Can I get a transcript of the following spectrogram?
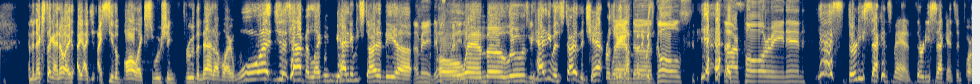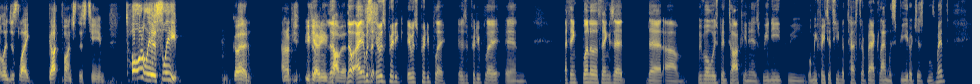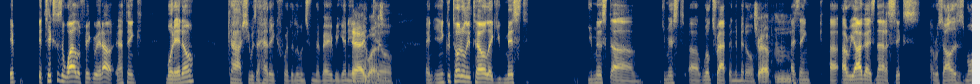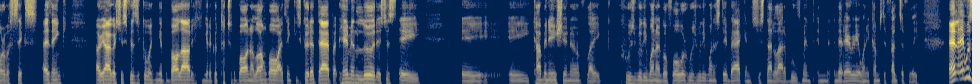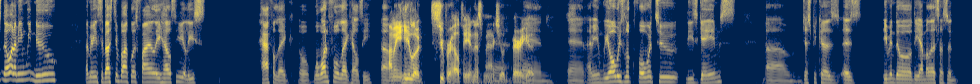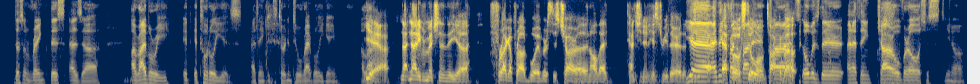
And the next thing I know, I, I I see the ball like swooshing through the net. I'm like, what just happened? Like we, we hadn't even started the uh, I mean, it was oh when the lose. We hadn't even started the chant, Rodrigo. when it the was goals yes. start pouring in. Yes, 30 seconds, man. 30 seconds. And Portland just like gut punched this team. Totally asleep. Go ahead. I don't know if you, if you have any no, comment. No, I, it was it was pretty it was pretty play. It was a pretty play, and I think one of the things that that um we've always been talking is we need we when we face a team that tests their back line with speed or just movement, it it takes us a while to figure it out. And I think Moreno, gosh, he was a headache for the Loons from the very beginning. Yeah, he was. And you could totally tell like you missed you missed um you missed uh Wil Trapp in the middle. Trapp. mm. I think uh, Arriaga is not a six. Uh, Rosales is more of a six. I think Arriaga is just physical and can get the ball out. He can get a good touch of the ball and a long ball. I think he's good at that. But him and Lod is just a a a combination of like who's really want to go forward, who's really want to stay back, and it's just not a lot of movement in in that area when it comes defensively. And it was known. I mean, we knew. I mean, Sebastian Blanco is finally healthy, at least half a leg, or well, one full leg healthy. Um, I mean, he looked super healthy in this match. He looked very good. And, I mean, we always look forward to these games, um, just because as even though the MLS doesn't doesn't rank this as a a rivalry, it it totally is. I think it's turned into a rivalry game. a lot. Yeah, not not even mentioning the uh, Fraga Proud Boy versus Chara and all that tension and history there. That the Yeah, I think FO still won't talk Chara, about. It's always there, and I think Chara overall is just you know,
